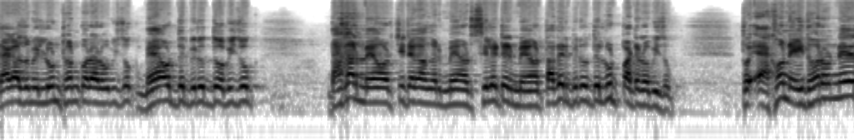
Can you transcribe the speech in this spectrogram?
জায়গা জমি লুণ্ঠন করার অভিযোগ, মেয়রদের বিরুদ্ধে অভিযোগ, ঢাকার মেয়র চিটাগাংয়ের মেয়র, সিলেটের মেয়র, তাদের বিরুদ্ধে লুটপাটের অভিযোগ। তো এখন এই ধরনের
